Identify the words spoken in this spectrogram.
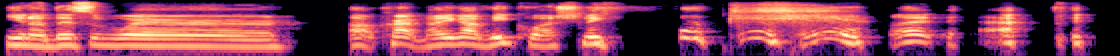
you know this is where oh crap, now you got me questioning. what happened?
